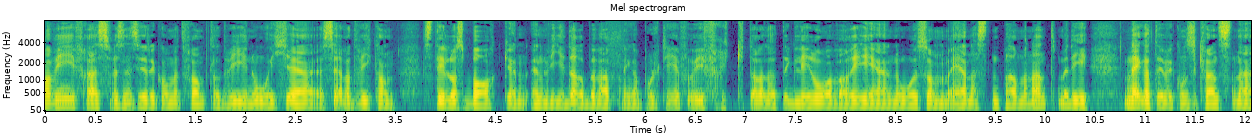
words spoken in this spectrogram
har vi fra SV sin side kommet fram til at vi nå ikke ser at vi kan stille oss bak en, en videre bevæpning av politiet, for vi frykter at dette glir over i noe som er nesten permanent, med de negative konsekvensene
